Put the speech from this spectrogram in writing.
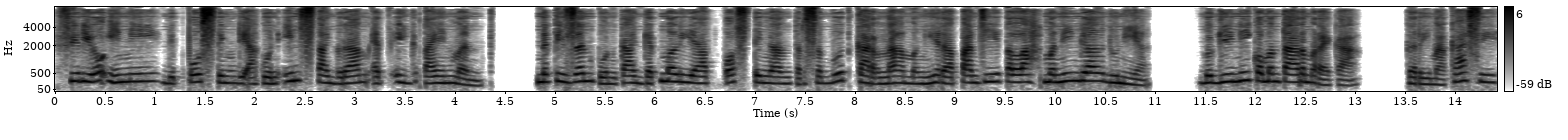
Video ini diposting di akun Instagram at Entertainment. Netizen pun kaget melihat postingan tersebut karena mengira Panji telah meninggal dunia. Begini komentar mereka. Terima kasih,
